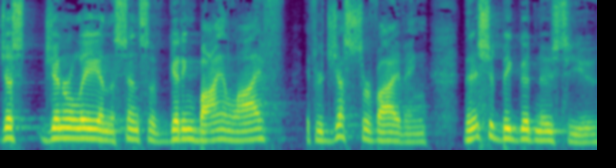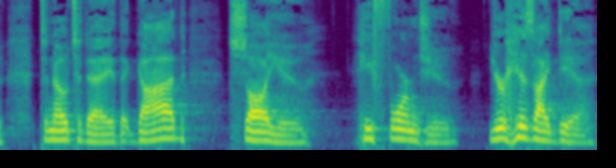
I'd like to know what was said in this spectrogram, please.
just generally in the sense of getting by in life, if you're just surviving, then it should be good news to you to know today that God saw you, He formed you, you're His idea.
